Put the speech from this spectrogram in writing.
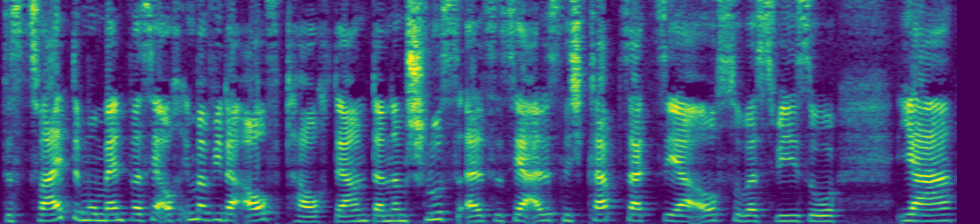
das zweite Moment, was ja auch immer wieder auftaucht, ja. Und dann am Schluss, als es ja alles nicht klappt, sagt sie ja auch sowas wie so, ja,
